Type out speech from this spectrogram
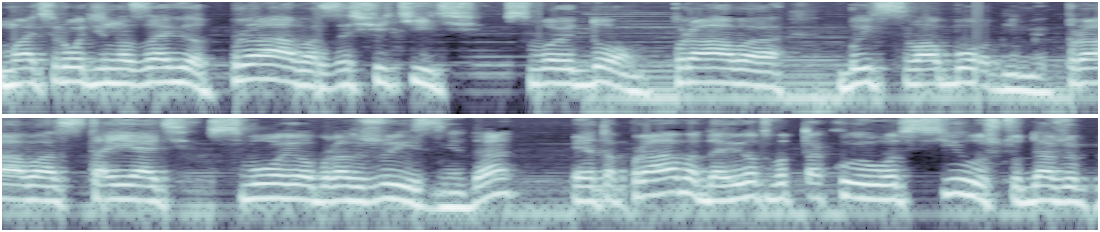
Мать Родина зовет. Право защитить свой дом, право быть свободными, право отстоять свой образ жизни, да? Это право дает вот такую вот силу, что даже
